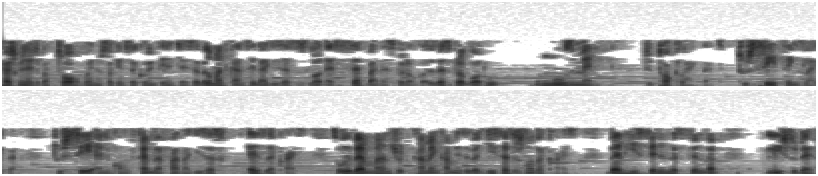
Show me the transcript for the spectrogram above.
1 Corinthians chapter 12 when he was talking to the Corinthians. He said, No man can say that Jesus is Lord except by the Spirit of God. It's the Spirit of God who, who moves men to talk like that, to say things like that, to say and confirm the fact that Jesus is the Christ. So if a man should come and come and say that Jesus is not the Christ, then he's sinning the sin that leads to death.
